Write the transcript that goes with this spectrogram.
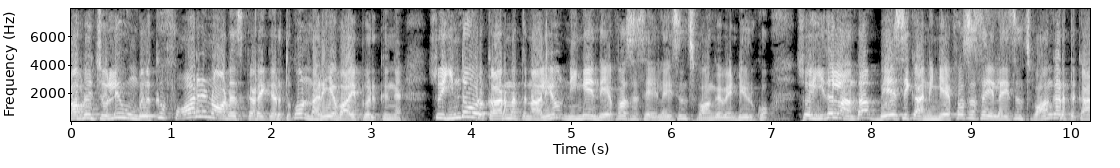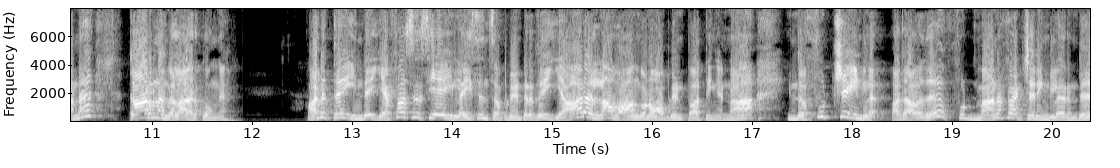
அப்படின்னு சொல்லி உங்களுக்கு ஃபாரின் ஆர்டர்ஸ் கிடைக்கிறதுக்கும் நிறைய வாய்ப்பு இருக்குங்க. ஸோ இந்த ஒரு காரணத்தினாலையும் நீங்கள் இந்த எஃப்எஸ்எஸ்ஐ லைசன்ஸ் வாங்க வேண்டியிருக்கும். ஸோ இதெல்லாம் தான் பேசிக்காக நீங்கள் எஃப்எஸ்எஸ்ஐ லைசன்ஸ் வாங்குறதுக்கான காரணங்களாக இருக்குங்க. அடுத்து இந்த எஃப்எஸ்எஸ்ஏ லைசன்ஸ் அப்படின்றது யாரெல்லாம் வாங்கணும் அப்படின்னு பார்த்தீங்கன்னா இந்த ஃபுட் செயின்ல அதாவது ஃபுட் மேனுஃபேக்சரிங்ல இருந்து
